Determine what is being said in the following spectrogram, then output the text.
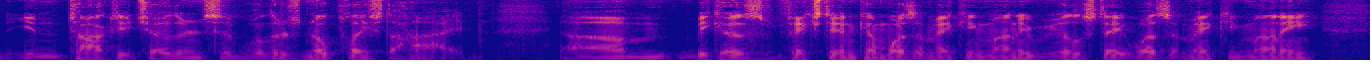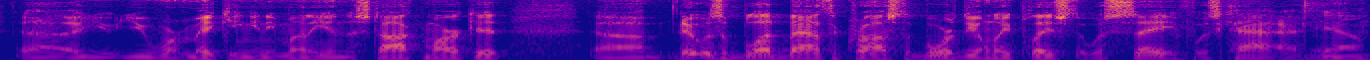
you know, talked to each other and said, well, there's no place to hide um, because fixed income wasn't making money, real estate wasn't making money, uh, you you weren't making any money in the stock market. Um, it was a bloodbath across the board. The only place that was safe was cash. Yeah.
